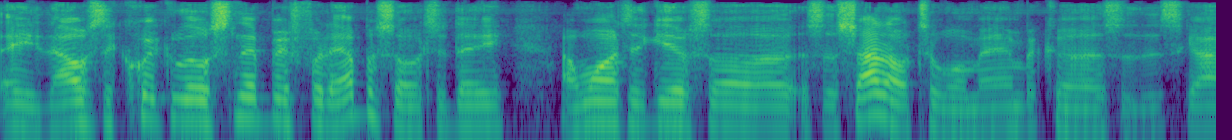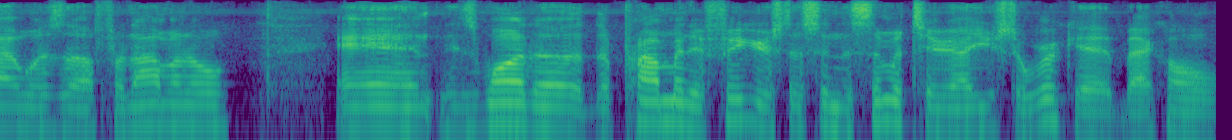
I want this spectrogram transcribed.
hey, that was a quick little snippet for the episode today. I wanted to give uh, a shout out to him, man, because this guy was uh, phenomenal, and he's one of the, the prominent figures that's in the cemetery I used to work at back home,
